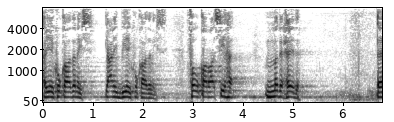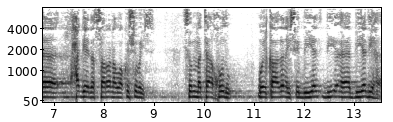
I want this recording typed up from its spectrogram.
ayay ku qaadanaysa yani biyay ku qaadanaysa fowqa rasiha madaxeeda xaggeeda sarana waa ku shubaysa uma taahudu way qaadanaysay biyadiha.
